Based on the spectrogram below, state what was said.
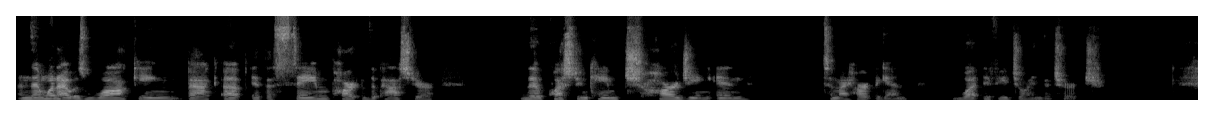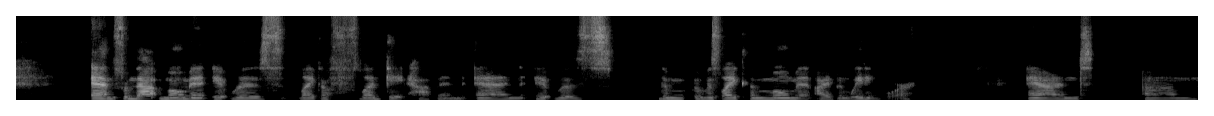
And then when I was walking back up at the same part of the pasture, the question came charging in to my heart again. What if you joined the church? And from that moment, it was like a floodgate happened. And it was the it was like the moment I'd been waiting for. And um,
